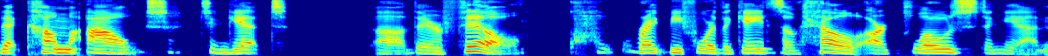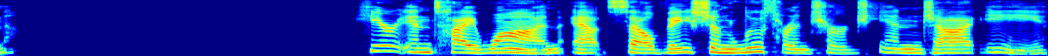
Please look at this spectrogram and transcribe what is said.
that come out to get uh, their fill right before the gates of hell are closed again here in Taiwan at Salvation Lutheran Church in Chiayi,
